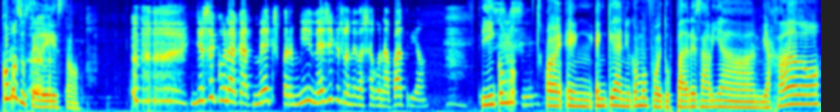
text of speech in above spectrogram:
¿Cómo sucede eso? Jo sóc una catmex, per mi Mèxic és la meva segona pàtria. ¿Y cómo, sí. eh, En, en qué año, cómo fue? ¿Tus padres habían viajado?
